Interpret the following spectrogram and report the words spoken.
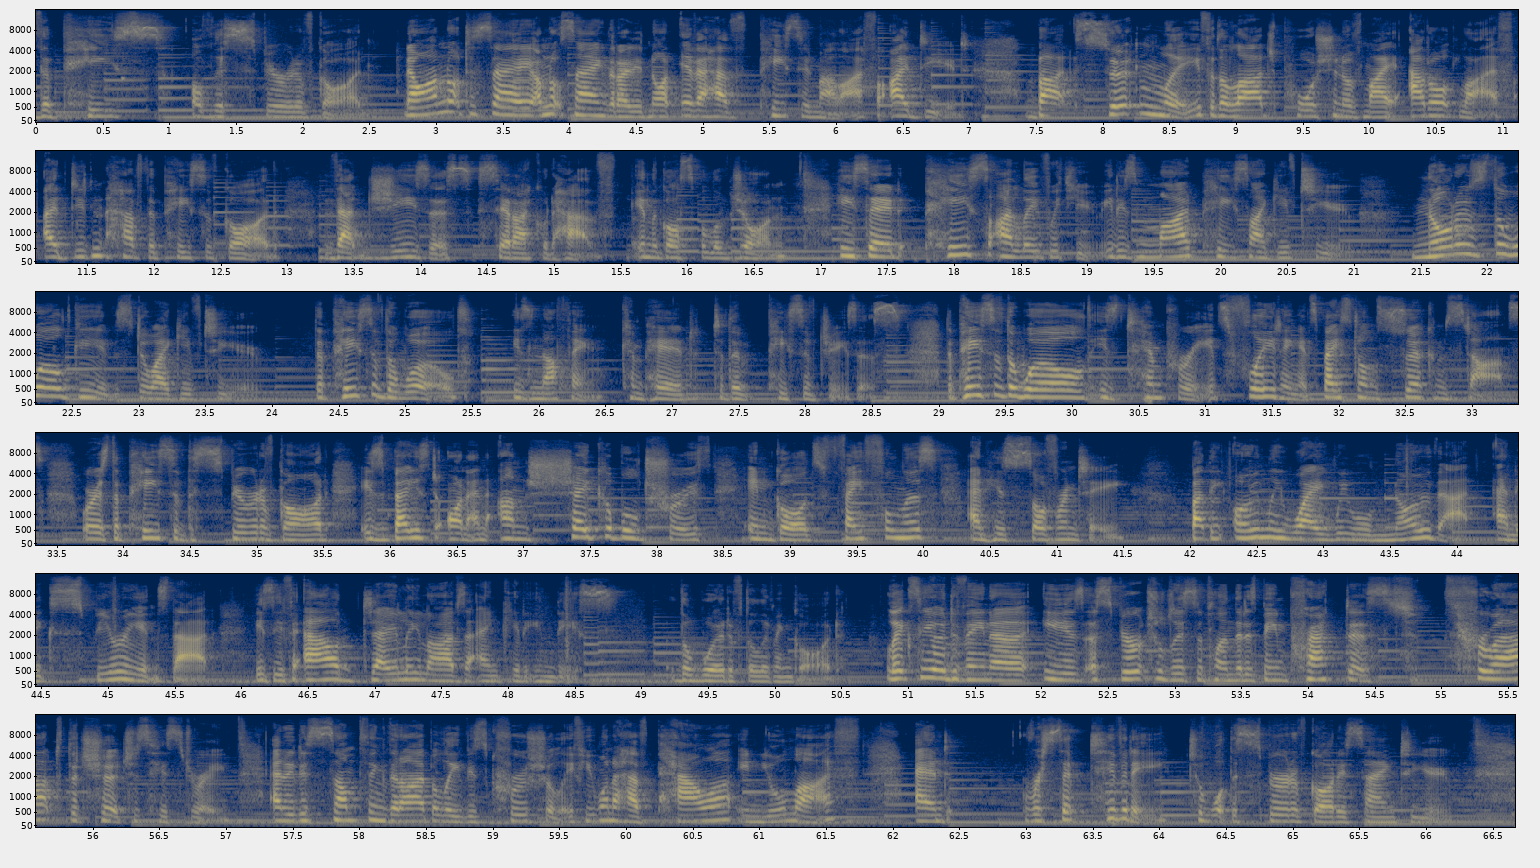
the peace of the Spirit of God. Now, I'm not to say, I'm not saying that I did not ever have peace in my life. I did. But certainly for the large portion of my adult life, I didn't have the peace of God that Jesus said I could have. In the Gospel of John, he said, Peace I leave with you. It is my peace I give to you. Not as the world gives, do I give to you. The peace of the world is nothing compared to the peace of Jesus. The peace of the world is temporary, it's fleeting, it's based on circumstance, whereas the peace of the Spirit of God is based on an unshakable truth in God's faithfulness and His sovereignty. But the only way we will know that and experience that is if our daily lives are anchored in this the Word of the living God. Lectio Divina is a spiritual discipline that has been practiced throughout the church's history, and it is something that I believe is crucial if you want to have power in your life and receptivity to what the Spirit of God is saying to you.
